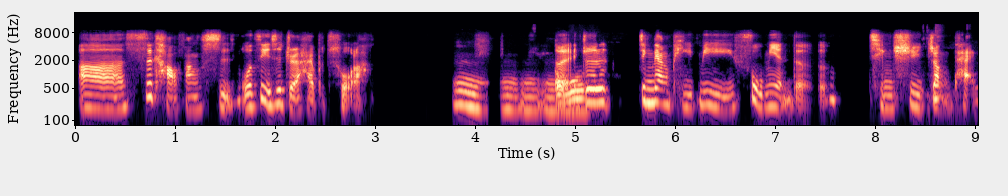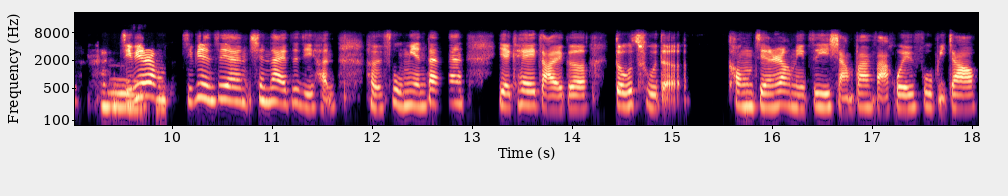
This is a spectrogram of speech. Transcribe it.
啊思考方式，我自己是觉得还不错啦。嗯嗯嗯，对，就是尽量屏蔽负面的。情绪状态，即便让，即便这样，现在自己很很负面，但也可以找一个独处的空间，让你自己想办法恢复比较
